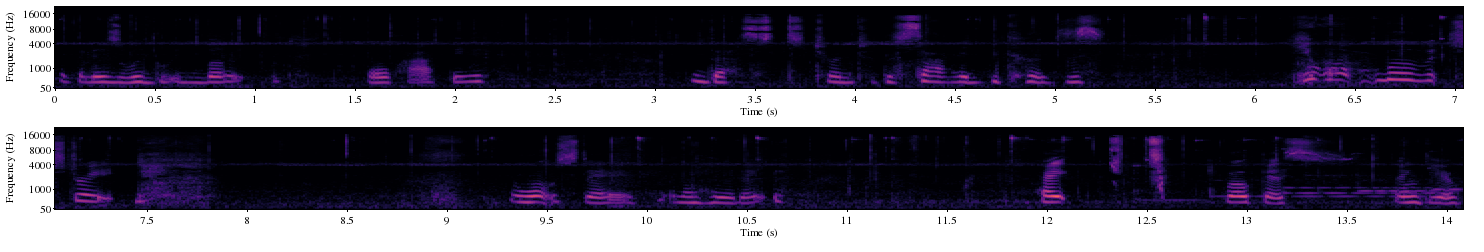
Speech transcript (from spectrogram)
Look at his wiggly butt, all happy vest turned to the side because you won't move it straight. It won't stay, and I hate it. Focus. Thank you.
